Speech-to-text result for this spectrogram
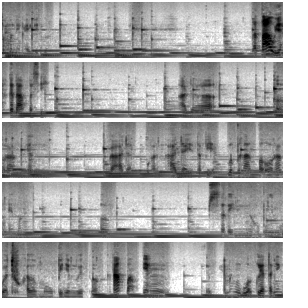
temen yang kayak gitu? Nggak tahu ya kenapa sih? Ada orang yang nggak ada bukan ada ya tapi beberapa orang emang gua tuh kalau mau pinjam duit doang kenapa? Yang emang gua kelihatannya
